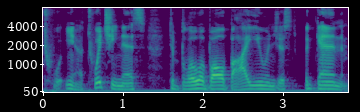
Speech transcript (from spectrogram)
tw- you know, twitchiness to blow a ball by you and just again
